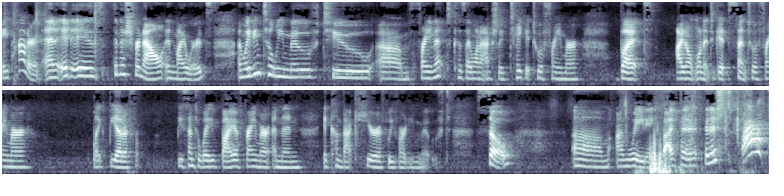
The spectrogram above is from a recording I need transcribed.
a pattern and it is finished for now in my words. I'm waiting till we move to um, frame it because I want to actually take it to a framer, but I don't want it to get sent to a framer, like be at a, be sent away by a framer and then it come back here if we've already moved. So um, I'm waiting, but I fin finished. Ah,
